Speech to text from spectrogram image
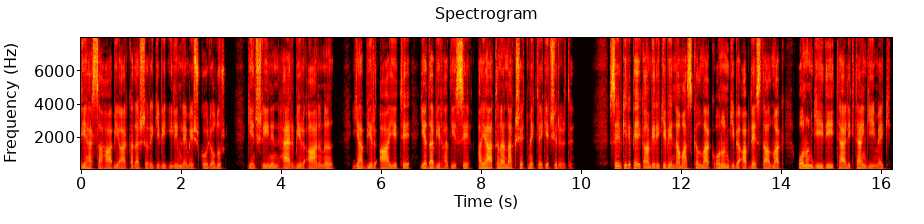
diğer sahabi arkadaşları gibi ilimle meşgul olur, gençliğinin her bir anını ya bir ayeti ya da bir hadisi hayatına nakşetmekle geçirirdi. Sevgili peygamberi gibi namaz kılmak, onun gibi abdest almak, onun giydiği terlikten giymek,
